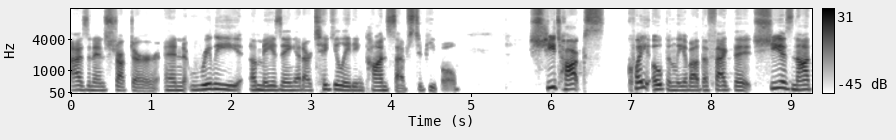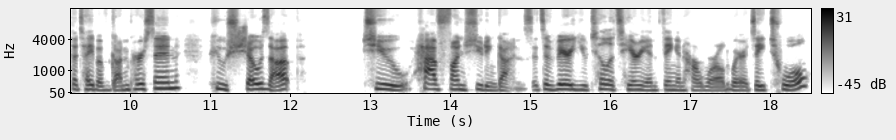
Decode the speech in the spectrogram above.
as an instructor and really amazing at articulating concepts to people, she talks quite openly about the fact that she is not the type of gun person who shows up to have fun shooting guns. It's a very utilitarian thing in her world where it's a tool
